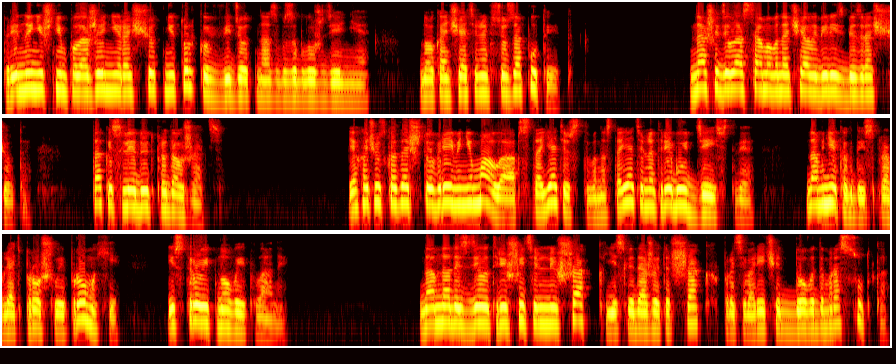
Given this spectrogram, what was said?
При нынешнем положении расчет не только введет нас в заблуждение, но окончательно все запутает. Наши дела с самого начала велись без расчета. Так и следует продолжать. Я хочу сказать, что времени мало, а обстоятельства настоятельно требуют действия. Нам некогда исправлять прошлые промахи и строить новые планы. Нам надо сделать решительный шаг, если даже этот шаг противоречит доводам рассудка.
